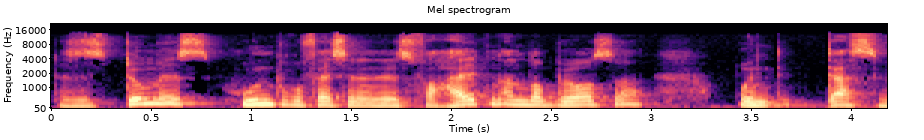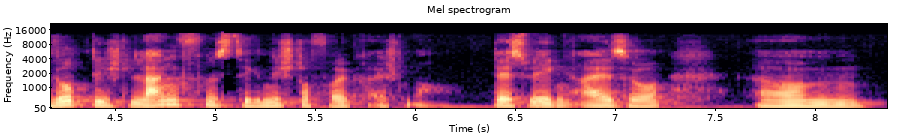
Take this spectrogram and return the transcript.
Das ist dummes, unprofessionelles Verhalten an der Börse und das wird dich langfristig nicht erfolgreich machen. Deswegen also ähm,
